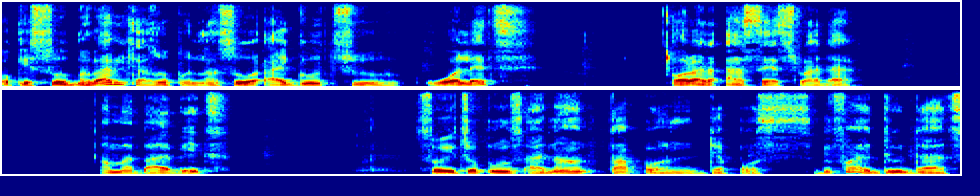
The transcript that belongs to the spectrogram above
Okay, so my Bybit has opened now. So I go to wallet, or rather assets rather, on my Bybit. So it opens, I now tap on deposit. Before I do that,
